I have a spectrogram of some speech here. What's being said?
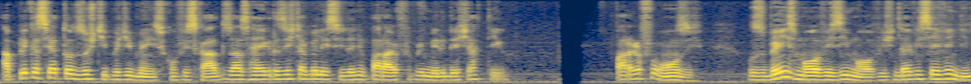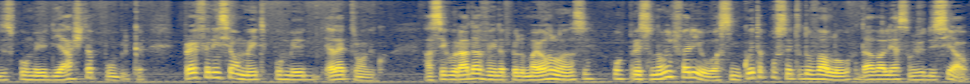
Aplica-se a todos os tipos de bens confiscados as regras estabelecidas no parágrafo 1 deste artigo. Parágrafo 11. Os bens móveis e imóveis devem ser vendidos por meio de asta pública, preferencialmente por meio eletrônico, assegurada a venda pelo maior lance por preço não inferior a 50% do valor da avaliação judicial.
